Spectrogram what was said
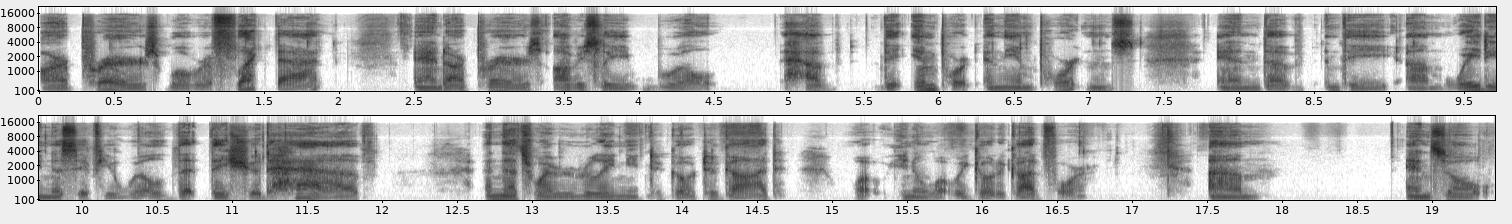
our prayers will reflect that. And our prayers obviously will have the import and the importance and the um, weightiness, if you will, that they should have. And that's why we really need to go to God, what you know, what we go to God for. Um, and so,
